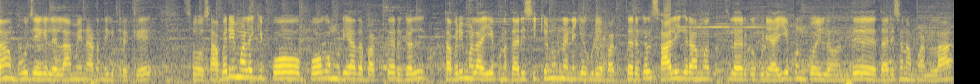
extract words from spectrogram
தான் பூஜைகள் எல்லாமே நடந்துக்கிட்டு இருக்கு. ஸோ சபரிமலைக்கு போ போக முடியாத பக்தர்கள் சபரிமலை ஐயப்பனை தரிசிக்கணும்னு நினைக்கக்கூடிய பக்தர்கள் சாலி கிராமத்தில் இருக்கக்கூடிய ஐயப்பன் கோயிலில் வந்து தரிசனம் பண்ணலாம்.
